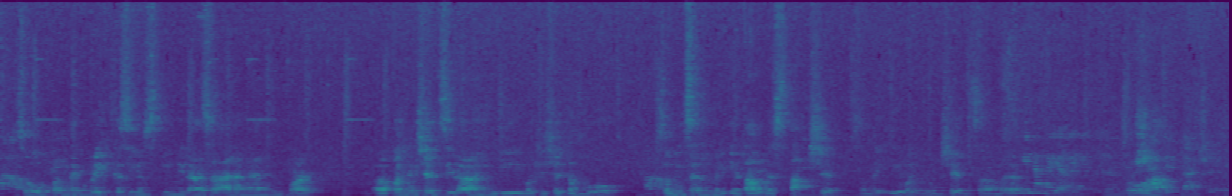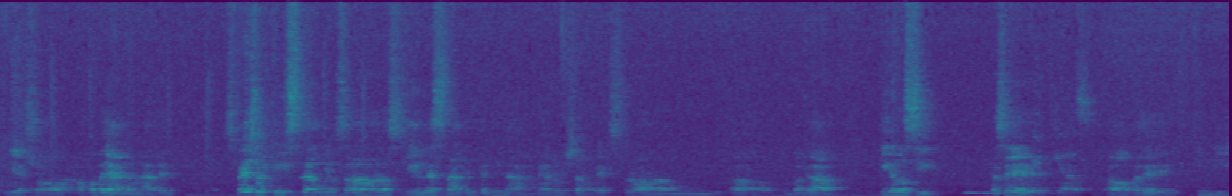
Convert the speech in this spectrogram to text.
Ah, So pag nag-break kasi yung skin nila sa alanganin part, uh, pag nag-shed sila, hindi mag-shed ng buo. So minsan may tinatawag na stock shed. So may iwan yung shed sa So, balat. hinahayaan nyo lang. So, shed ha-. Yes, oo. Papabayaan lang natin. Special case lang yung sa skillless natin kanina. Meron siyang extra, uh, kumbaga, TLC. Mhm. Kasi- ATLC. Oo, kasi hindi,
